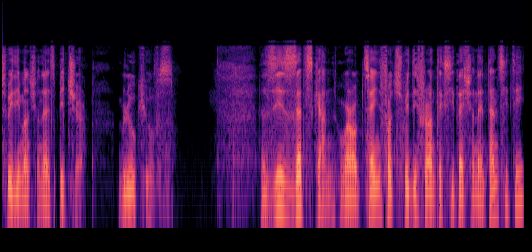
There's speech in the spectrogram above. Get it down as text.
three-dimensional picture, blue curves. These Z-scan were obtained for three different excitation intensity,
